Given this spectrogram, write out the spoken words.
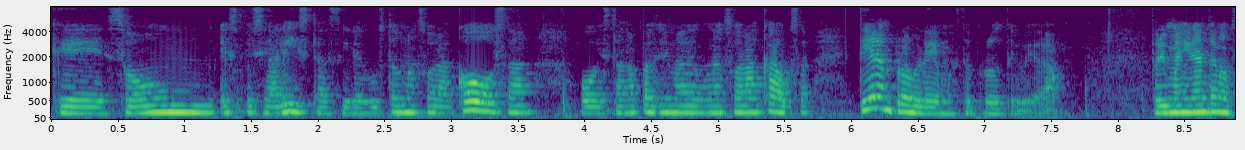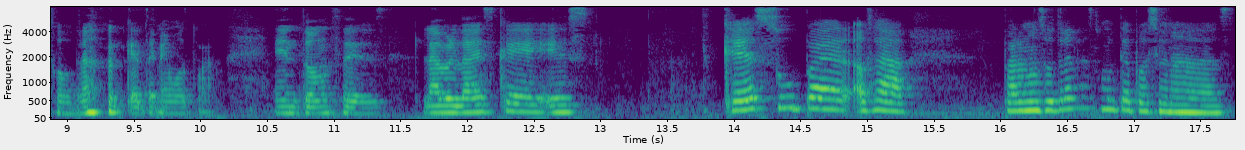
que son especialistas y les gusta una sola cosa o están apasionadas en una sola causa, tienen problemas de productividad. Pero imagínate nosotras que tenemos más. Entonces, la verdad es que es que es súper, o sea, para nosotras las multiapasionadas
